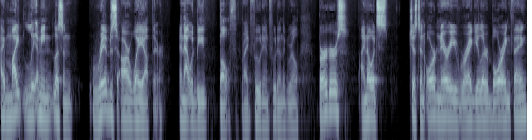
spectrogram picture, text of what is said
I might I mean, listen, ribs are way up there. And that would be both, right? Food and food on the grill. Burgers, I know it's just an ordinary, regular, boring thing.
